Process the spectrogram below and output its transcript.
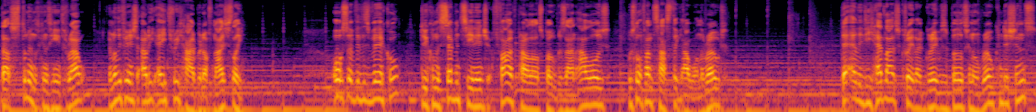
that's stunning as seen throughout, and really finished Audi A3 Hybrid off nicely. Also for this vehicle, do come the 17 inch 5 parallel spoke design alloys, which look fantastic out on the road. The LED headlights create that great visibility in all road conditions,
